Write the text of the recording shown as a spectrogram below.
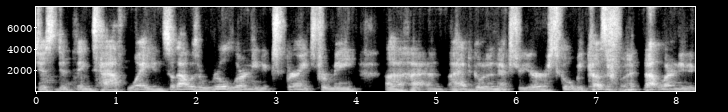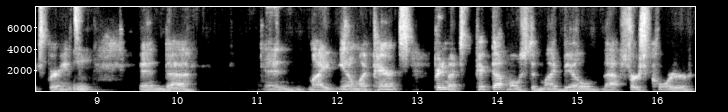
just did things halfway. And so that was a real learning experience for me. Uh, I, I, had to go to an extra year of school because of that learning experience. Mm. And, uh, and my, you know, my parents pretty much picked up most of my bill that first quarter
